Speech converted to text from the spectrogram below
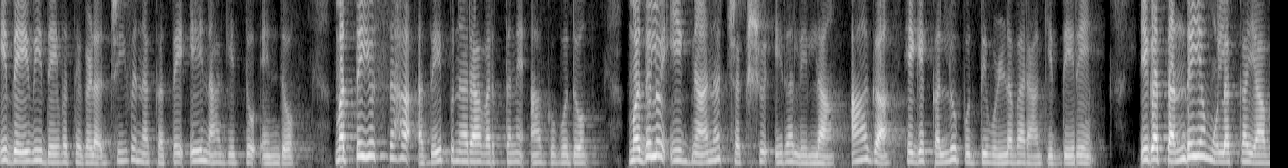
ಈ ದೇವಿ ದೇವತೆಗಳ ಜೀವನ ಕತೆ ಏನಾಗಿತ್ತು ಎಂದು. ಮತ್ತೆಯೂ ಸಹ ಅದೇ ಪುನರಾವರ್ತನೆ ಆಗುವುದು. ಮೊದಲು ಈ ಜ್ಞಾನ ಚಕ್ಷು ಇರಲಿಲ್ಲ. ಆಗ ಹೇಗೆ ಕಲ್ಲು ಬುದ್ಧಿ ಉಳ್ಳವರಾಗಿದ್ದೀರಿ? ಈಗ ತಂದೆಯ ಮೂಲಕ ಯಾವ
